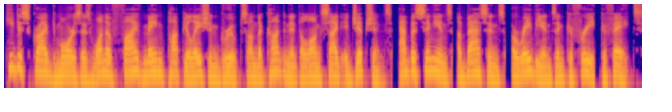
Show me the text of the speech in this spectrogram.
He described Moors as one of five main population groups on the continent alongside Egyptians, Abyssinians Abbassins, Arabians and Kafri Kafates.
